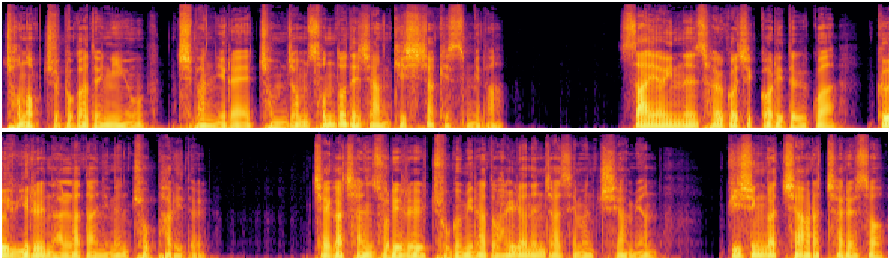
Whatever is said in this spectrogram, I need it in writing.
전업주부가 된 이후 집안일에 점점 손도 대지 않기 시작했습니다. 쌓여있는 설거지거리들과 그 위를 날아다니는 초파리들. 제가 잔소리를 조금이라도 하려는 자세만 취하면 귀신같이 알아차려서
